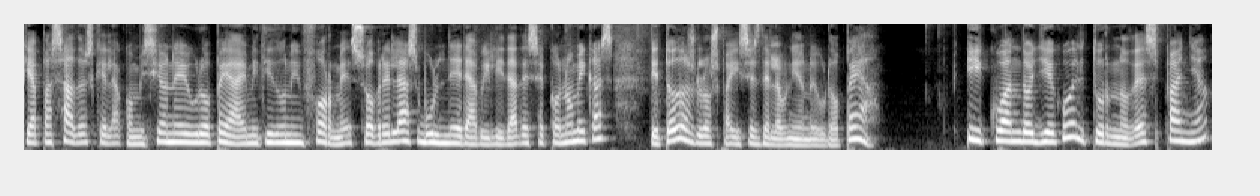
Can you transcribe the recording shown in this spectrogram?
que ha pasado es que la Comisión Europea ha emitido un informe sobre las vulnerabilidades económicas de todos los países de la Unión Europea. Y cuando llegó el turno de España,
